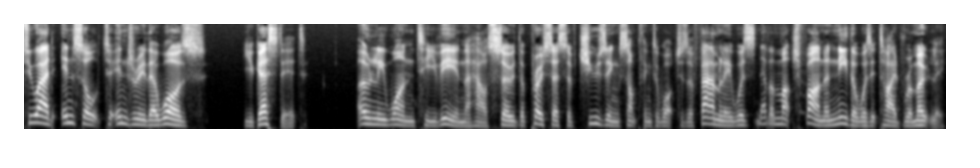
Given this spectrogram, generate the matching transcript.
To add insult to injury, there was, you guessed it, only one TV in the house, so the process of choosing something to watch as a family was never much fun, and neither was it tied remotely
